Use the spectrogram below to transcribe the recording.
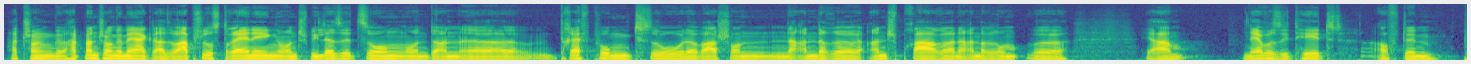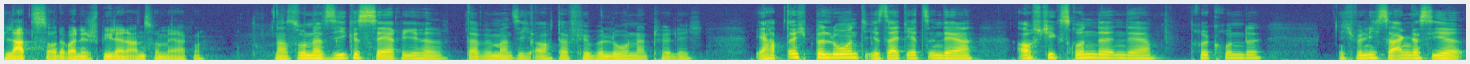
hat schon, hat man schon gemerkt. Also Abschlusstraining und Spielersitzung und dann äh, Treffpunkt, so, da war schon eine andere Ansprache, eine andere äh, ja, Nervosität auf dem Platz oder bei den Spielern anzumerken. Nach so einer Siegesserie, da will man sich auch dafür belohnen natürlich. Ihr habt euch belohnt, ihr seid jetzt in der Aufstiegsrunde, in der Rückrunde. Ich will nicht sagen, dass ihr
